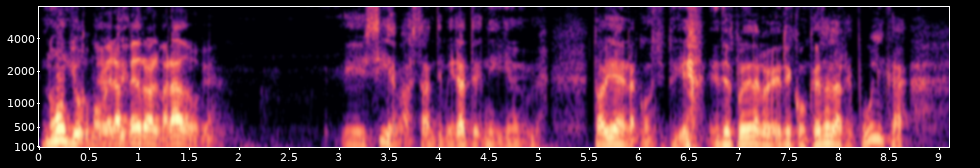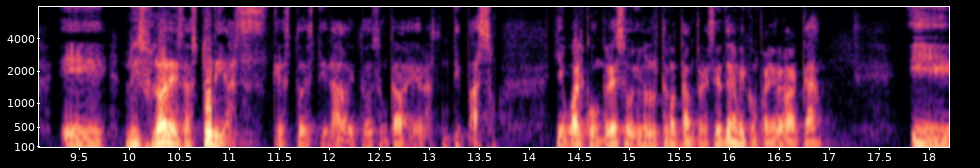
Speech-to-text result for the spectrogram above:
No, yo... como te- ver a Pedro Alvarado. ¿o qué? Eh, sí, es bastante. Ni, eh, todavía en la constituyente, después de la, en el Congreso de la República, eh, Luis Flores, Asturias, que esto es tirado y todo es un caballero, es un tipazo. Llegó al Congreso, yo lo tengo tan presente, era mi compañero de banca, y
